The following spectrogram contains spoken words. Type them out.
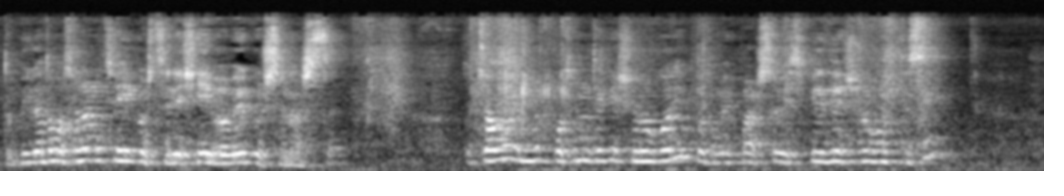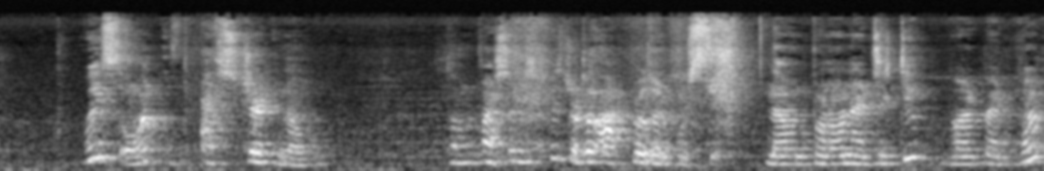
তো বিগত বছরের হচ্ছে সেই কোশ্চেনে সেইভাবেই কোশ্চেন আসছে তো চলো, আমরা প্রথম থেকে শুরু করি। প্রথমে পার্টস অফ স্পিচ দিয়ে শুরু করতেছি। হুইস ওয়ান অ্যাবস্ট্রাক্ট নাউন তো আমরা পার্টস অফ স্পিচ টোটাল আট প্রকার করছি noun pronoun adjective verb adverb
